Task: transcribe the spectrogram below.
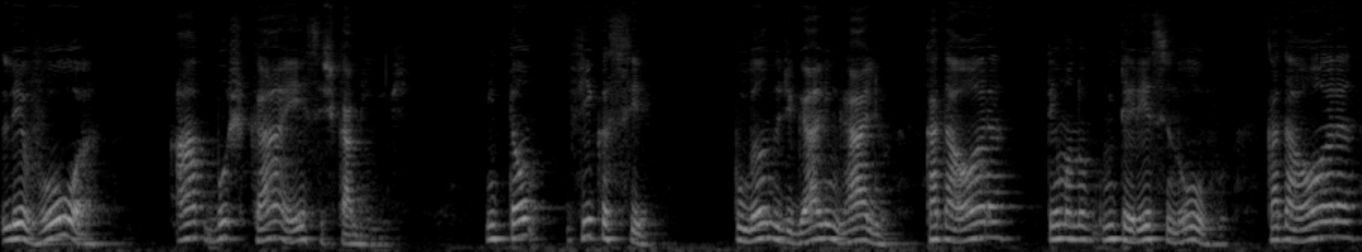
levou-a a buscar esses caminhos. Então fica-se pulando de galho em galho, Cada hora tem uma, um interesse novo. Cada hora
